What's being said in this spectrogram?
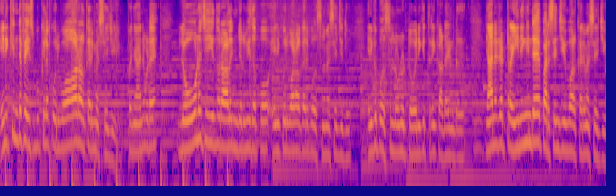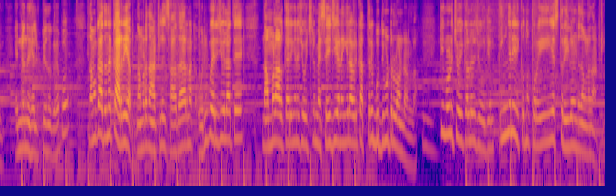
എനിക്ക് എന്റെ ഫേസ്ബുക്കിലൊക്കെ ഒരുപാട് ആൾക്കാർ മെസ്സേജ് ചെയ്യും. ഇപ്പം ഞാനിവിടെ ലോൺ ചെയ്യുന്ന ഒരാൾ ഇന്റർവ്യൂ ചെയ്തപ്പോൾ എനിക്ക് ഒരുപാട് ആൾക്കാർ പേഴ്സണൽ മെസ്സേജ് ചെയ്തു. എനിക്ക് പേഴ്സണൽ ലോൺ കിട്ടുമോ എനിക്ക് ഇത്രയും കടയുണ്ട്. ഞാൻ എന്റെ ട്രെയിനിങ്ങിന്റെ പരസ്യം ചെയ്യുമ്പോൾ ആൾക്കാർ മെസ്സേജ് ചെയ്യും. എന്നെ ഒന്ന് ഹെൽപ്പ് ചെയ്യുന്നൊക്കെ അപ്പോൾ നമുക്ക് അതിനൊക്കെ അറിയാം. നമ്മുടെ നാട്ടിൽ സാധാരണ ഒരു പരിചയമില്ലാത്ത നമ്മൾ ആൾക്കാരിങ്ങനെ ചോദിച്ചിട്ട് മെസ്സേജ് ചെയ്യണമെങ്കിൽ അവർക്ക് അത്രയും ബുദ്ധിമുട്ടുള്ളതുകൊണ്ടാണല്ലോ. എനിക്ക് ഇങ്ങോട്ട് ചോദിക്കാനുള്ളൊരു ചോദ്യം. ഇങ്ങനെ ഇരിക്കുന്ന കുറേ സ്ത്രീകളുണ്ട് നമ്മുടെ നാട്ടിൽ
